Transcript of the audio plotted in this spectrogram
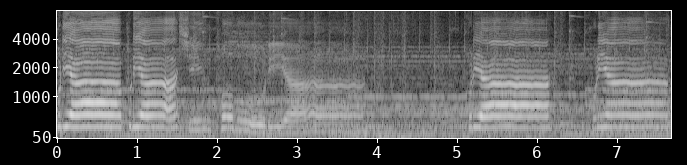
프리야 프리야 신토부리야 프리야 프리야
